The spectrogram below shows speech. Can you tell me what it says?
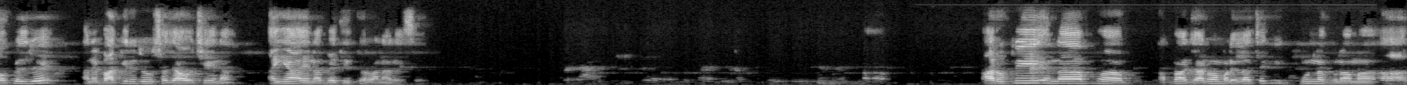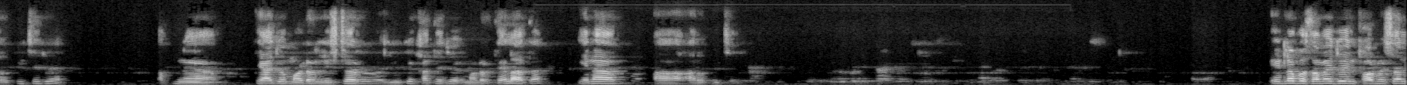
સોંપેલ જોઈએ અને બાકીની જો સજાઓ છે એના, અહીંયા એના વ્યતીત કરવાના રહેશે. આરોપીના એના આપણા જાણવા મળેલા છે કે ખૂનના ગુનામાં આ આરોપી છે જો. આપણે ત્યાં જો મર્ડર લિસ્ટર યુકે ખાતે જો મર્ડર થયેલા હતા, એના આરોપી છે. એટલા પર સમય જો ઇન્ફોર્મેશન,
